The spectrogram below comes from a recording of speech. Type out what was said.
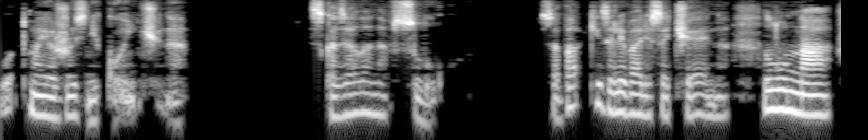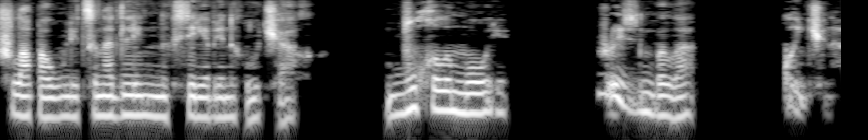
Вот моя жизнь и кончена, — сказала она вслух. Собаки заливались отчаянно, луна шла по улице на длинных серебряных лучах. Бухало море. Жизнь была кончена.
